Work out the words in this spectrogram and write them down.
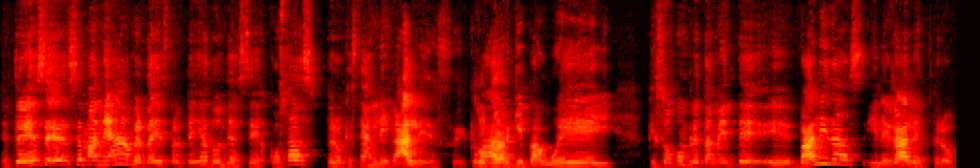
Entonces eh, se manejan, ¿verdad? Y estrategias donde haces cosas, pero que sean legales, eh, que vas a dar giveaway, que son completamente eh, válidas y legales, pero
